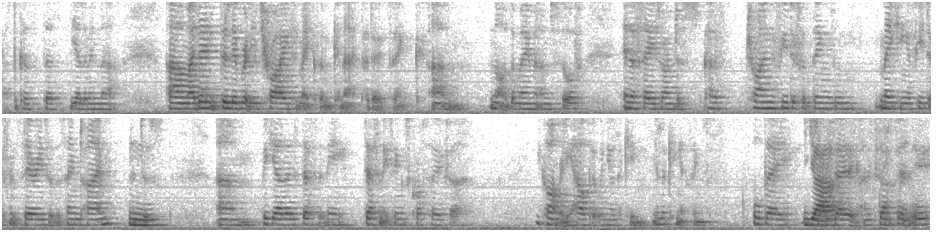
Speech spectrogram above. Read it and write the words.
it's because there's yellow in there. Um, I don't deliberately try to make them connect. I don't think. Um, not at the moment. I'm sort of in a phase where I'm just kind of trying a few different things and making a few different series at the same time. Mm. Just, um, but yeah, there's definitely definitely things cross over. You can't really help it when you're looking you're looking at things all day, yeah, every day. That kind of definitely,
